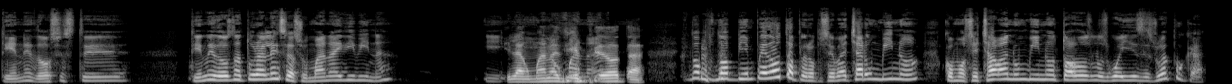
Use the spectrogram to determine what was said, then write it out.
tiene dos este tiene dos naturalezas, humana y divina. Y la humana y es bien pedota. No, pues no bien pedota, pero se va a echar un vino como se echaban un vino todos los güeyes de su época,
